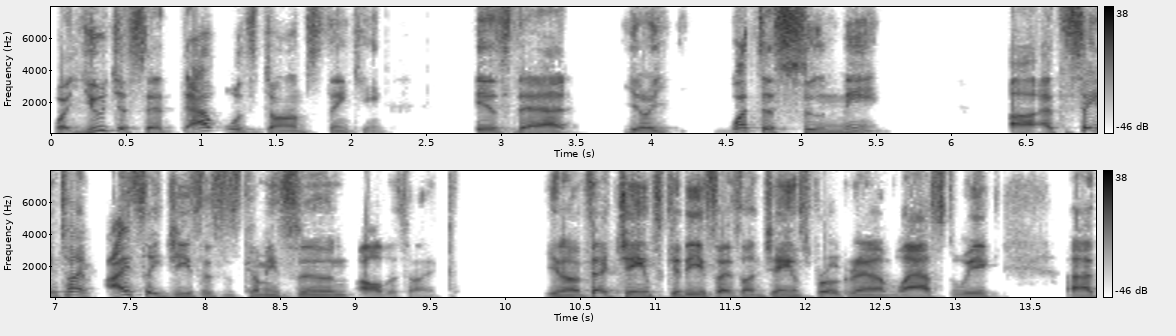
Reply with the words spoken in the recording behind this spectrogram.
what you just said, that was Don's thinking, is that, you know, what does soon mean? Uh, at the same time, I say Jesus is coming soon all the time. You know, in fact, James Cadiz, I was on James' program last week. Uh,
